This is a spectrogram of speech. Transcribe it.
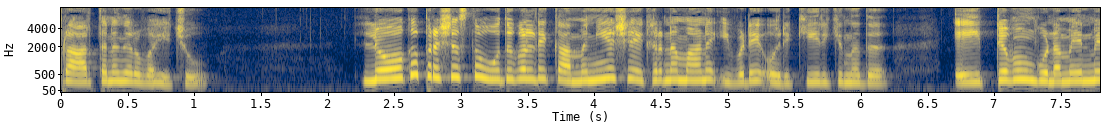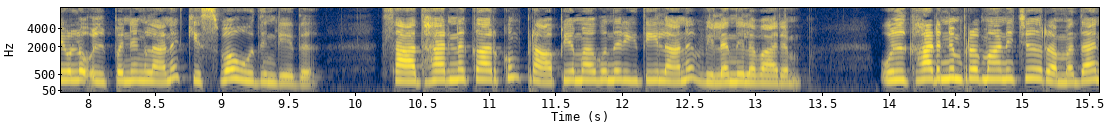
പ്രാർത്ഥന നിർവഹിച്ചു. ലോകപ്രശസ്ത ഊതുകളുടെ കമനീയ ശേഖരണമാണ് ഇവിടെ ഒരുക്കിയിരിക്കുന്നത്. ഏറ്റവും ഗുണമേന്മയുള്ള ഉൽപ്പന്നങ്ങളാണ് കിസ്വ ഊതിന്റേത് സാധാരണക്കാർക്കും പ്രാപ്യമാകുന്ന രീതിയിലാണ് വില നിലവാരം ഉദ്ഘാടനം പ്രമാണിച്ച് റമദാൻ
